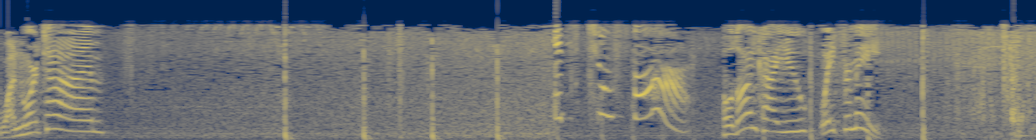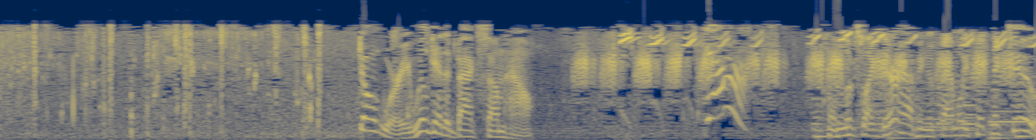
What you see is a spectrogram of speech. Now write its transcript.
One more time. It's too far. Hold on, Caillou. Wait for me. Don't worry, we'll get it back somehow. Duck. It looks like they're having a family picnic, too.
